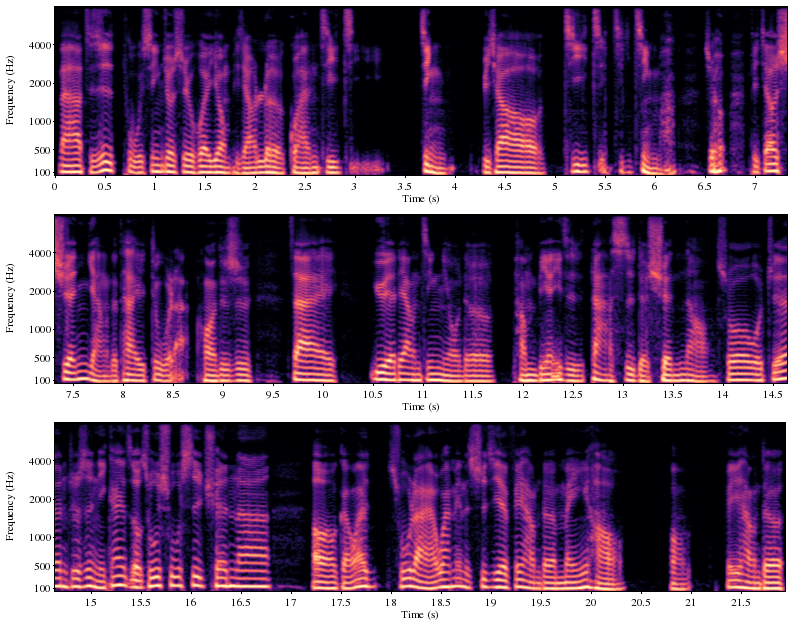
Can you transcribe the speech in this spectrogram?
那只是土星就是会用比较乐观、积极、进。比较激进、激进嘛，就比较宣扬的态度啦。哦，就是在月亮金牛的旁边一直大肆的喧闹，说我觉得就是你该走出舒适圈啦，哦，赶快出来，外面的世界非常的美好，哦，非常的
